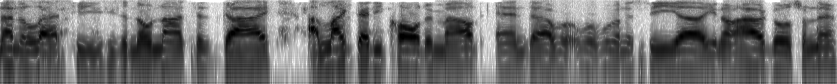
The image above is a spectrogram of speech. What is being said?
nonetheless, he, he's a no nonsense guy. I like that he called him out, and uh, we're, we're going to see uh, you know how it goes from there.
